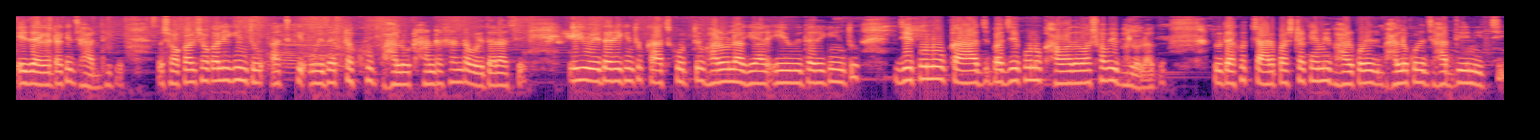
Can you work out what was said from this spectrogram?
এই জায়গাটাকে ঝাড় দেব। তো সকাল সকালই কিন্তু আজকে ওয়েদারটা খুব ভালো। ঠান্ডা ঠান্ডা ওয়েদার আছে। এই ওয়েদারে কিন্তু কাজ করতেও ভালো লাগে। আর এই ওয়েদারে কিন্তু যে কোনো কাজ বা যে কোনো খাওয়া দাওয়া সবই ভালো লাগে। তো দেখো, চারপাশটাকে আমি ভালো করে ভালো করে ঝাড় দিয়ে নিচ্ছি।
